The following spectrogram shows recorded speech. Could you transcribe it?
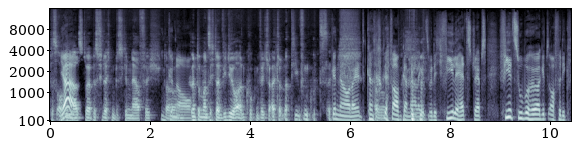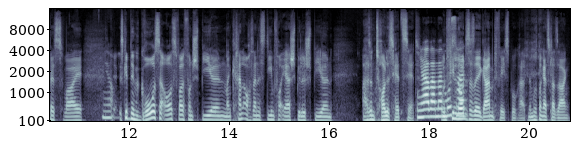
Das Original-Strap ja. ist vielleicht ein bisschen nervig. Da genau. könnte man sich da ein Video angucken, welche Alternativen gut sind. Genau, da kannst also. du auf dem Kanal, da gibt es wirklich viele Headstraps, viel Zubehör gibt es auch für die Quest 2. Ja. Es gibt eine große Auswahl von Spielen, man kann auch seine Steam VR-Spiele spielen. Also ein tolles Headset. Ja, aber man Und muss vielen halt, Leuten ist das ja egal mit Facebook halt, ne, muss man ganz klar sagen.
